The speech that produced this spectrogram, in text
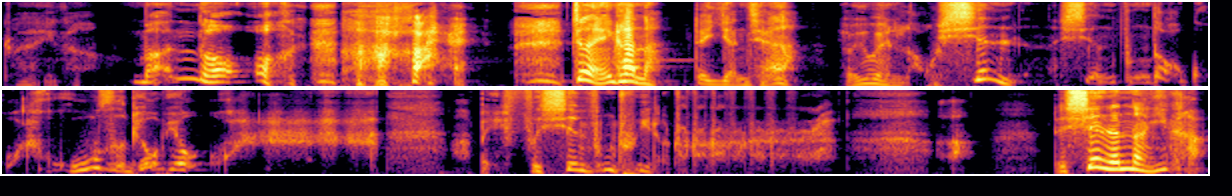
睁眼一看，馒头，嗨。这样一看呢，这眼前啊有一位老仙人，仙风道骨啊，胡子飘飘，哇啊，被仙风吹着，唰唰唰唰唰唰啊！这仙人呢一看，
